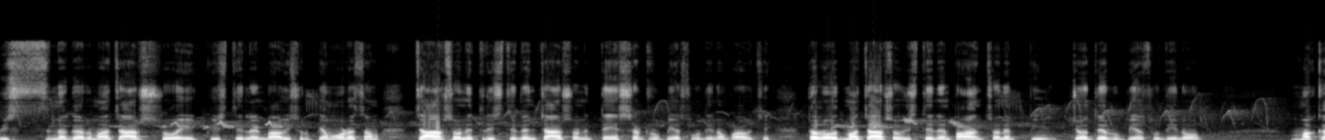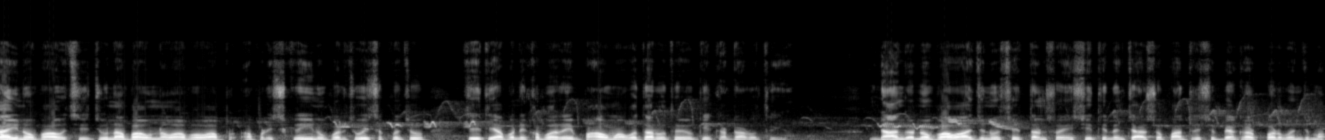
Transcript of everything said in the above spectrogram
વિસનગરમાં ચારસો એકવીસથી લઈને બાવીસ રૂપિયા, મોડાસામાં ચારસો ને ત્રીસથી લઈને ચારસો ને ત્રેસઠ રૂપિયા સુધીનો ભાવ છે. તલોદમાં ચારસો વીસથી લઈને પાંચસો ને પંચોતેર રૂપિયા સુધીનો મકાઈનો ભાવ છે. જૂના ભાવ, નવા ભાવ આપ, આપણી સ્ક્રીન ઉપર જોઈ શકો છો. જેથી આપણને ખબર રહે, ભાવમાં વધારો થયો કે ઘટાડો થયો. ડાંગરનો ભાવ આજનો છે ત્રણસો એંશીથી લઈને ચારસો પાંત્રીસ રૂપિયા. કડપડવંજમાં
